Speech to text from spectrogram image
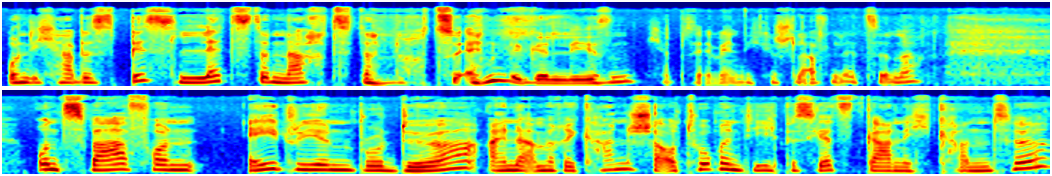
Und ich habe es bis letzte Nacht dann noch zu Ende gelesen. Ich habe sehr wenig geschlafen letzte Nacht. Und zwar von Adrienne Brodeur, eine amerikanische Autorin, die ich bis jetzt gar nicht kannte.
